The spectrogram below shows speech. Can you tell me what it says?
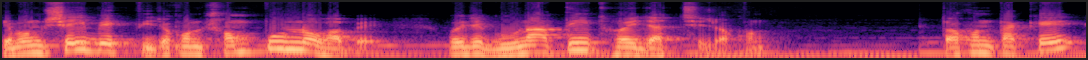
এবং সেই ব্যক্তি যখন সম্পূর্ণভাবে ওই যে গুণাতীত হয়ে যাচ্ছে যখন, তখন তাকে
